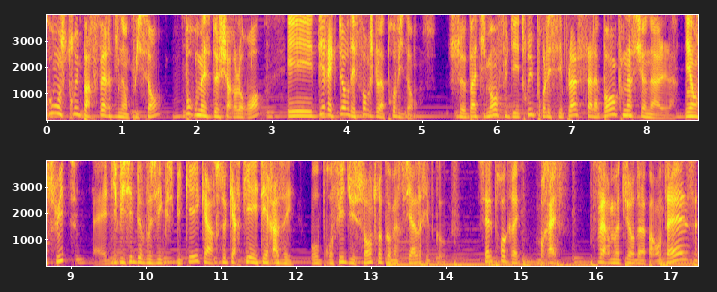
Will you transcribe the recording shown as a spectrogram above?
construit par Ferdinand Puissant, bourgmestre de Charleroi et directeur des Forges de la Providence. ce bâtiment fut détruit pour laisser place à la Banque nationale. Et ensuite, bah, difficile de vous y expliquer car ce quartier a été rasé au profit du centre commercial Rive Gauche. C'est le progrès. Bref, fermeture de la parenthèse,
